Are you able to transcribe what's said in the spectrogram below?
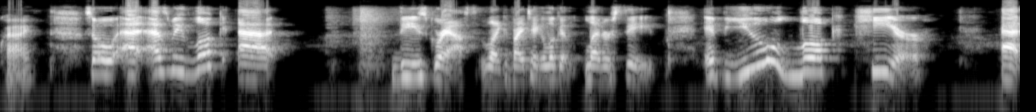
Okay, so as we look at these graphs, like if I take a look at letter C, if you look here at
